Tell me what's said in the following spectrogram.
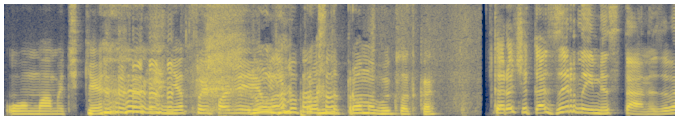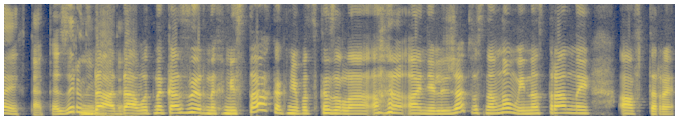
О, мамочки, Венеция поверила. Ну, либо просто промо-выкладка. Короче, козырные места, называй их так, козырные да, места. Да, да, вот на козырных местах, как мне подсказала Аня, лежат в основном иностранные авторы.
